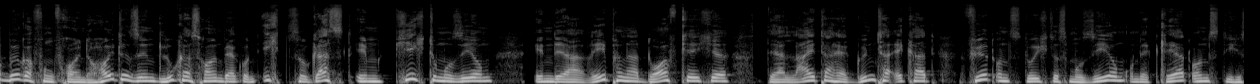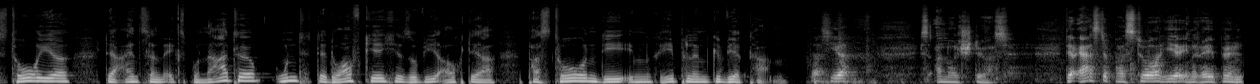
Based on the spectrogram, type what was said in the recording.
Hallo Bürgerfunkfreunde, heute sind Lukas Holmberg und ich zu Gast im Kirchturmuseum in der Repelner Dorfkirche. Der Leiter, Herr Günther Eckert, führt uns durch das Museum und erklärt uns die Historie der einzelnen Exponate und der Dorfkirche sowie auch der Pastoren, die in Repelen gewirkt haben. Das hier ist Arnold Störs, der erste Pastor hier in Repeln,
